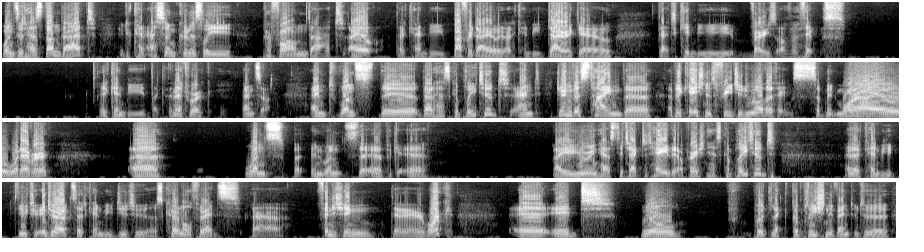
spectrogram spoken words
Once it has done that, it can asynchronously perform that I/O. That can be buffered I/O, that can be direct I/O, that can be various other things. It can be like the network and so on. And once the that has completed, and during this time the application is free to do other things, submit more I/O, whatever. Uh, once, but and once the uh, IO uring has detected, hey, the operation has completed, and that can be due to interrupts, that can be due to those kernel threads uh, finishing their work, uh, it will put like a completion event into the,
